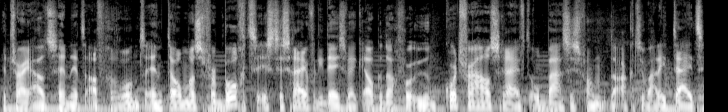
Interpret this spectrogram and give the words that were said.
De try-outs zijn net afgerond. En Thomas Verbocht is de schrijver die deze week elke dag voor u een kort verhaal schrijft op basis van de actualiteit.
